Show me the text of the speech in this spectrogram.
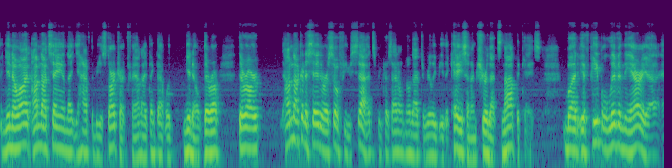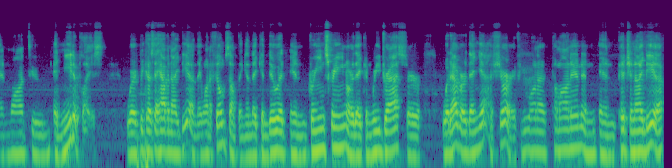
you know what? I'm not saying that you have to be a Star Trek fan. I think that would, you know, there are there are. I'm not going to say there are so few sets because I don't know that to really be the case, and I'm sure that's not the case. But if people live in the area and want to and need a place where because they have an idea and they want to film something and they can do it in green screen or they can redress or whatever, then yeah, sure. If you want to come on in and, and pitch an idea,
